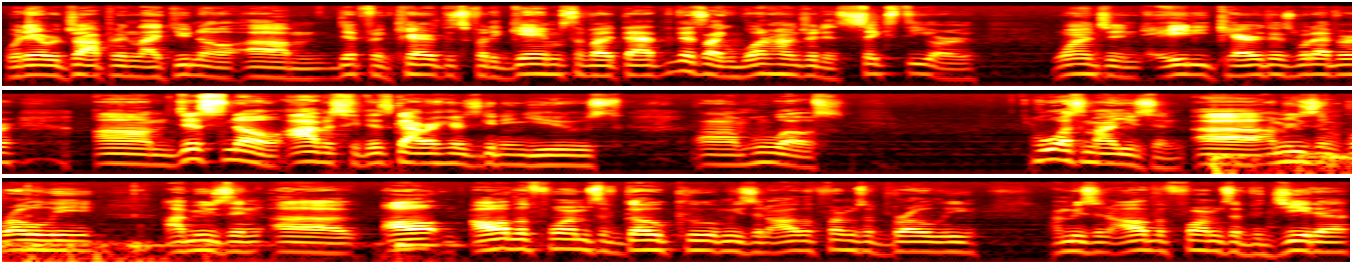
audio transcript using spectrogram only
where they were dropping like you know um different characters for the game and stuff like that. I think there's like 160 or 180 characters, whatever. Um, just know, obviously, this guy right here is getting used. Um, who else? Who else am I using? Uh, I'm using Broly. I'm using uh all all the forms of Goku. I'm using all the forms of Broly. I'm using all the forms of Vegeta.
